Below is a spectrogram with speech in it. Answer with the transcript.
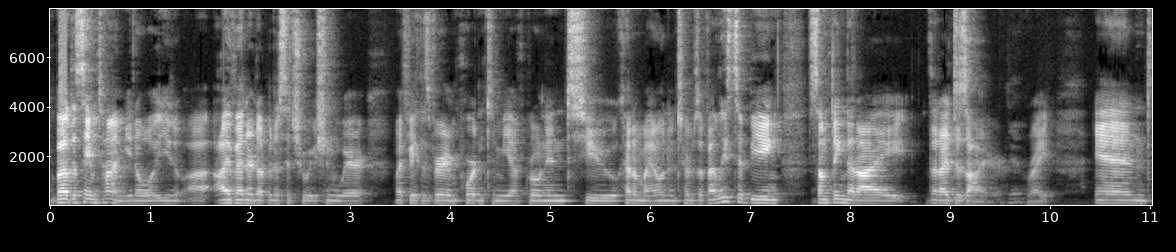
but at the same time, you know, you know, I've ended up in a situation where my faith is very important to me. I've grown into kind of my own in terms of at least it being something that I that I desire, yeah. right? And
